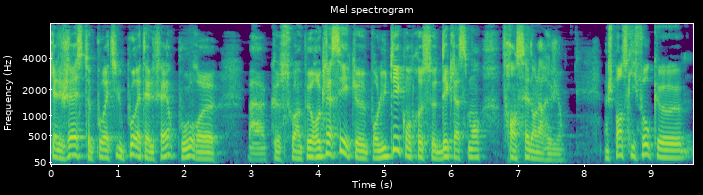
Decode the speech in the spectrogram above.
Quel geste pourrait-il ou pourrait-elle faire pour euh, bah, que ce soit un peu reclassé, que pour lutter contre ce déclassement français dans la région? Bah, Je pense qu'il faut que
